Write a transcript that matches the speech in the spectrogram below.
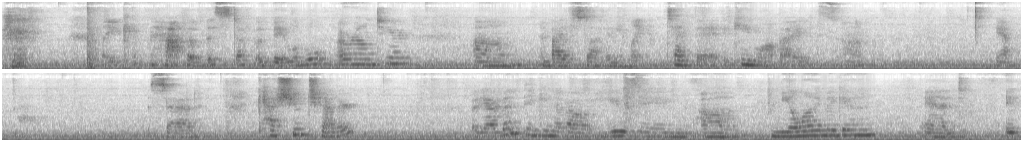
like half of this stuff available around here. Um, and by the stuff, I mean like tempeh, the quinoa bites. Um, yeah. Sad. Cashew cheddar. But yeah, I've been thinking about using um, Mealime again, and it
